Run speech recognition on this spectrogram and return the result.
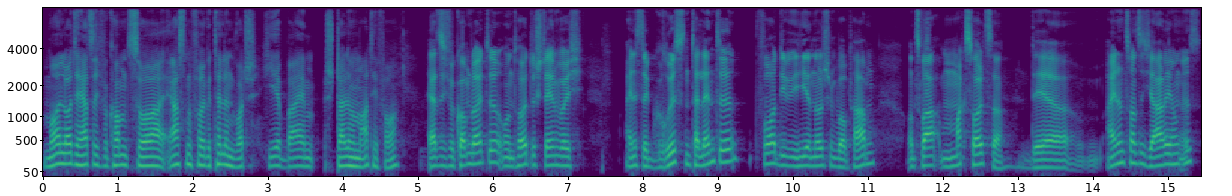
Moin Leute, herzlich willkommen zur ersten Folge Talent Watch hier beim Stall im ATV. Herzlich willkommen Leute und heute stellen wir euch eines der größten Talente vor, die wir hier in Deutschland überhaupt haben und zwar Max Holzer, der 21 Jahre jung ist,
